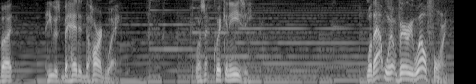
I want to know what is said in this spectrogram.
but he was beheaded the hard way. It wasn't quick and easy. Well, that went very well for him.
